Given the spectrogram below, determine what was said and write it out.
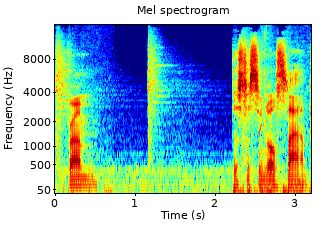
From... Just a single slab.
